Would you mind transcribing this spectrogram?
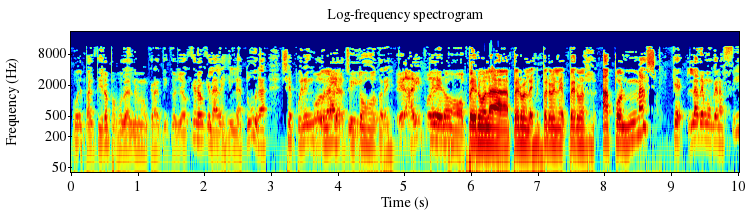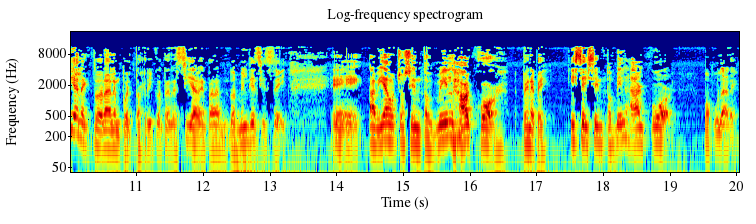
o el Partido Popular Democrático. Yo creo que la legislatura se pueden colar sí. dos o tres. Eh, ahí pero pero la pero le- pero le- pero a por más que la demografía electoral en Puerto Rico te decía de para el 2016 eh, había 800 mil hardcore PNP y 600 mil hardcore populares.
